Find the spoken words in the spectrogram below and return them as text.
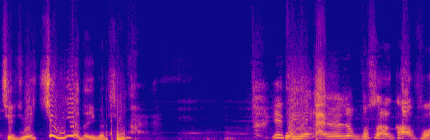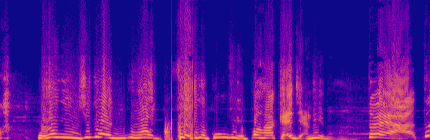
解决就业的一个平台。一听感觉就不是很靠谱。我说你这样，你不如做一个工具帮他改简历呢，对啊，对，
